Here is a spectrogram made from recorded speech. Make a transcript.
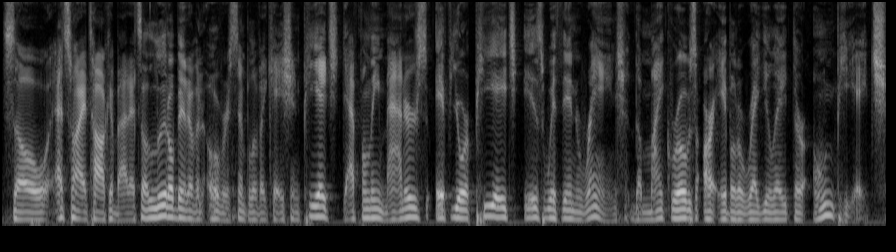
So that's why I talk about it. It's a little bit of an oversimplification. pH definitely matters. If your pH is within range, the microbes are able to regulate their own pH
